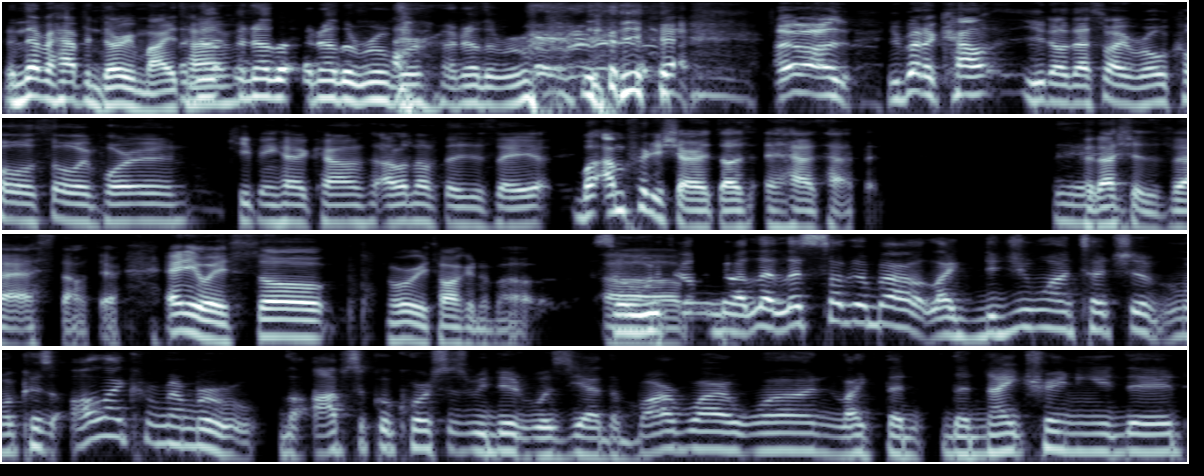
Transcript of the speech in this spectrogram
it never happened during my time. Another another rumor. Another rumor. yeah. Oh, you better count. You know that's why roll call is so important. Keeping head counts. I don't know if they just say it, but I'm pretty sure it does. It has happened. 'Cause yeah. that shit is vast out there. Anyway, so what were we talking about? So we're Uh, talking about. Let, let's talk about like. Did you want to touch it more? Because all I can remember the obstacle courses we did was yeah the barbed wire one, like the the night training you did.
